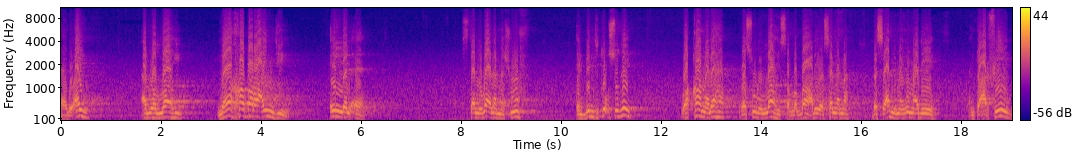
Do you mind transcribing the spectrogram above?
قالوا أيوه. قال والله لا خبر عندي إلا الآن. استنوا بقى لما أشوف البنت تقصد إيه؟ وقام لها رسول الله صلى الله عليه وسلم. بس قبل ما يقوم قال إيه؟ أنتوا عارفين؟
